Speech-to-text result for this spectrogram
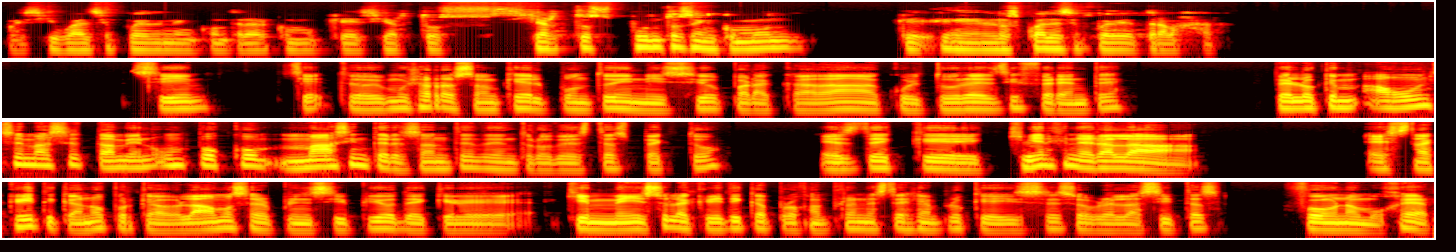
pues igual se pueden encontrar como que ciertos, ciertos puntos en común que, en los cuales se puede trabajar. Sí, te doy mucha razón que el punto de inicio para cada cultura es diferente, pero lo que aún se me hace también un poco más interesante dentro de este aspecto es de que quién genera la esta crítica, ¿no? Porque hablábamos al principio de que quien me hizo la crítica, por ejemplo, en este ejemplo que hice sobre las citas, fue una mujer.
